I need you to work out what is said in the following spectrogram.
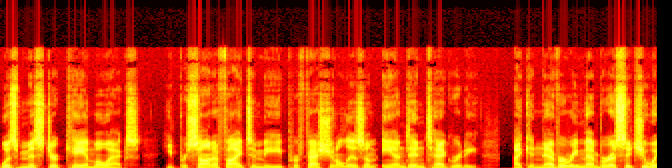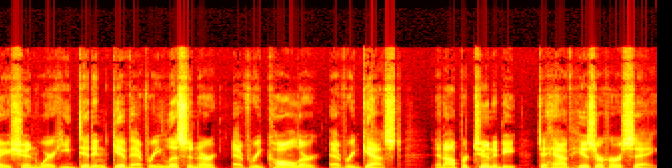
was Mr. KMOX he personified to me professionalism and integrity. I can never remember a situation where he didn't give every listener, every caller, every guest an opportunity to have his or her say.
